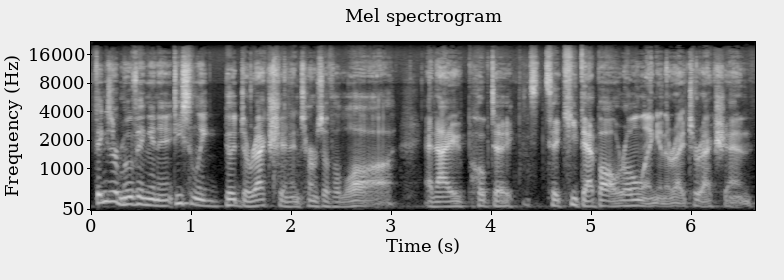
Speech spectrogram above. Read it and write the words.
things are moving in a decently good direction in terms of the law, and I hope to to keep that ball rolling in the right direction.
